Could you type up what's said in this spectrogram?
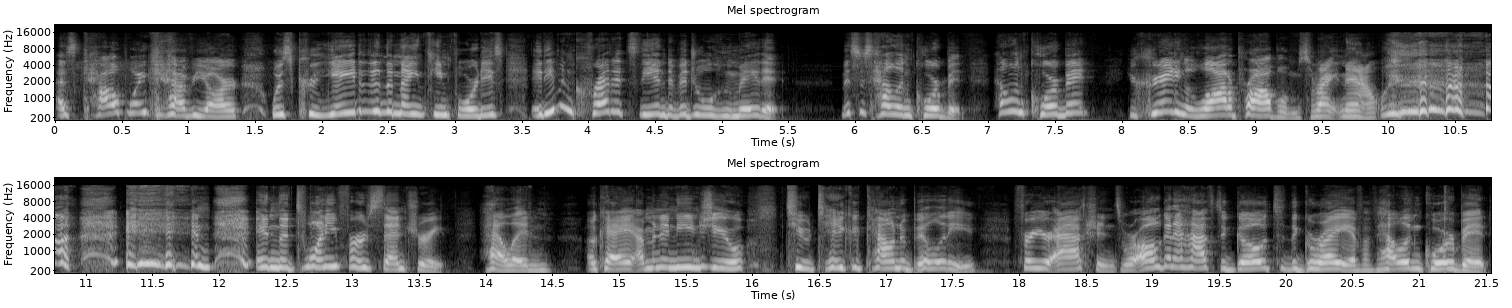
as cowboy caviar, was created in the 1940s. It even credits the individual who made it, Mrs. Helen Corbitt. Helen Corbitt, you're creating a lot of problems right now in, in the 21st century, Helen. Okay, I'm gonna need you to take accountability for your actions. We're all gonna have to go to the grave of Helen Corbitt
